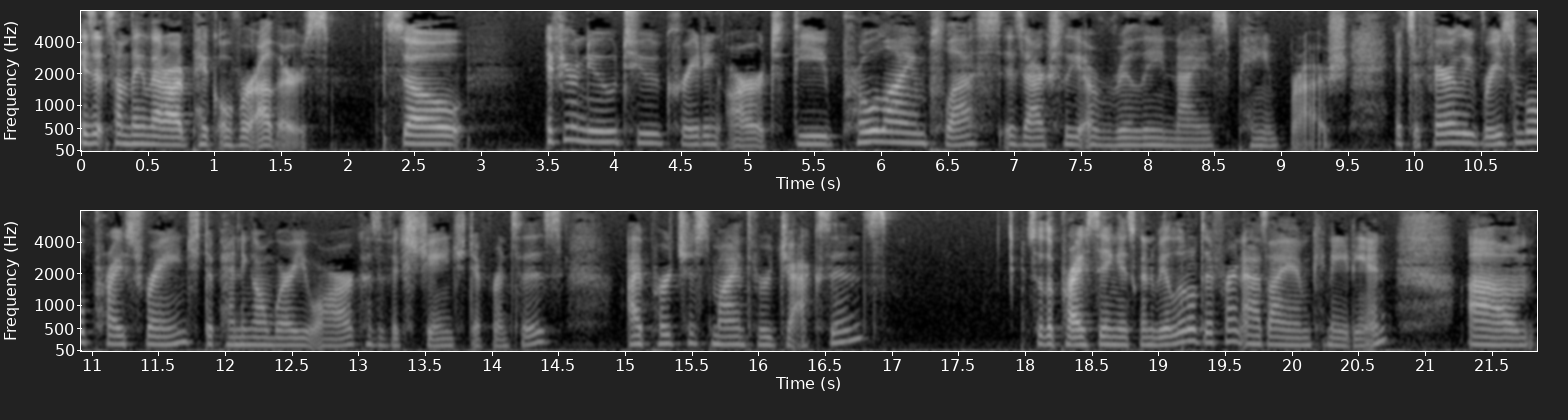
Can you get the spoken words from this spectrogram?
is it something that I would pick over others? So, if you're new to creating art, the Prolene Plus is actually a really nice paintbrush. It's a fairly reasonable price range depending on where you are because of exchange differences. I purchased mine through Jackson's. So the pricing is going to be a little different as I am Canadian. Um,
